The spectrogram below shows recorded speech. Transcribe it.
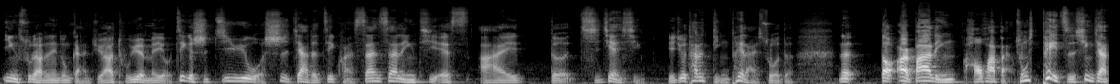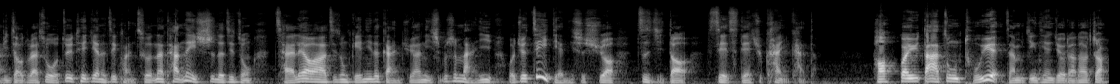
硬塑料的那种感觉，而途岳没有。这个是基于我试驾的这款三三零 TSI 的旗舰型，也就它的顶配来说的。那到二八零豪华版，从配置性价比角度来说，我最推荐的这款车，那它内饰的这种材料啊，这种给你的感觉啊，你是不是满意？我觉得这一点你是需要自己到 4S 店去看一看的。好，关于大众途岳，咱们今天就聊到这儿。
